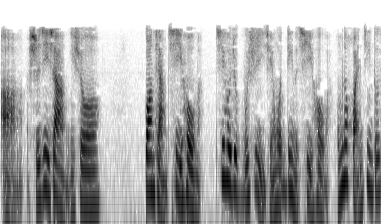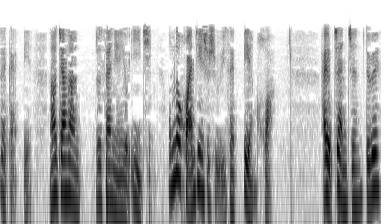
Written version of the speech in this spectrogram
啊、实际上你说光讲气候嘛，气候就不是以前稳定的气候啊，我们的环境都在改变，然后加上这三年有疫情，我们的环境是属于在变化，还有战争，对不对？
